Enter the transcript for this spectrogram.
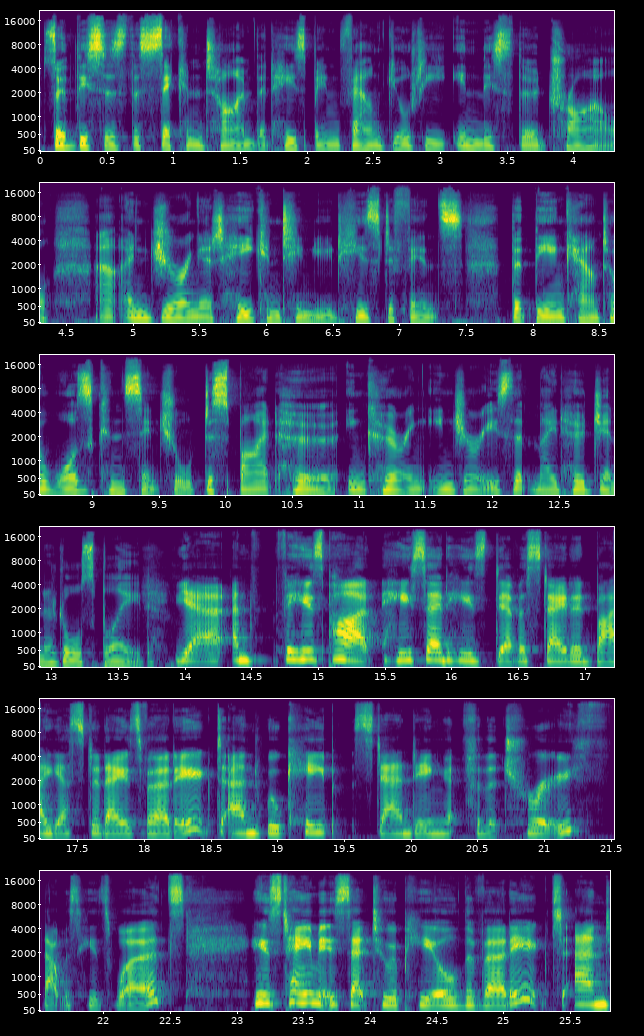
So, this is the second time that he's been found guilty in this third trial. Uh, and during it, he continued his defence that the encounter was consensual despite her incurring injuries that made her genitals bleed. Yeah, and for his part, he said he's devastated devastated by yesterday's verdict and will keep standing for the truth. That was his words. His team is set to appeal the verdict, and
